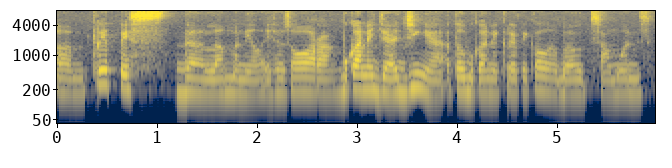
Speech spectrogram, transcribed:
um, kritis dalam menilai seseorang bukannya judging ya atau bukannya critical about someone's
